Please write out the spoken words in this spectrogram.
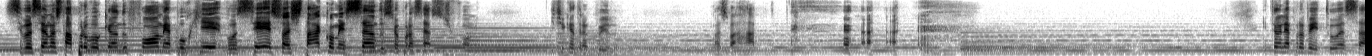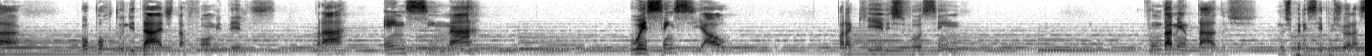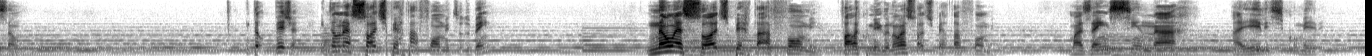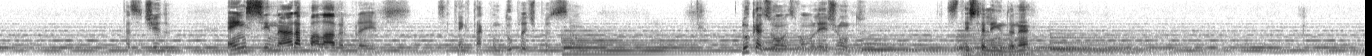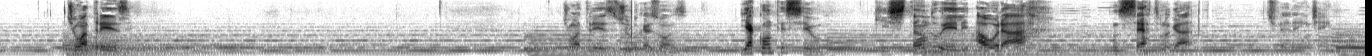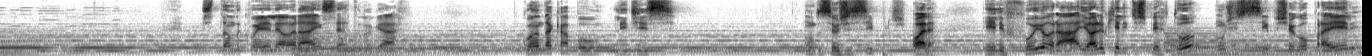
Se você não está provocando fome, é porque você só está começando o seu processo de fome. E fica tranquilo, mas vá rápido. então ele aproveitou essa oportunidade da fome deles para ensinar o essencial para que eles fossem fundamentados nos princípios de oração. Então, veja, então não é só despertar a fome, tudo bem? Não é só despertar a fome. Fala comigo, não é só despertar a fome, mas é ensinar a eles comerem. Faz sentido? É ensinar a palavra para eles. Você tem que estar com dupla disposição. Lucas 11, vamos ler junto. Esse texto é lindo, né? De 1 a 13. De 1 a 13, de Lucas 11. E aconteceu que, estando ele a orar num certo lugar, diferente, hein? Estando com ele a orar em certo lugar, quando acabou, lhe disse um dos seus discípulos: Olha, ele foi orar e olha o que ele despertou. Um dos discípulos chegou para ele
